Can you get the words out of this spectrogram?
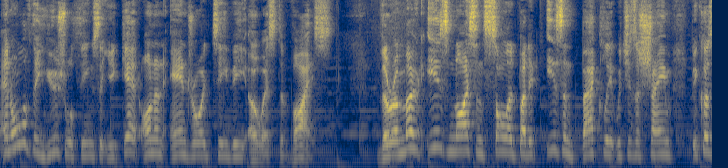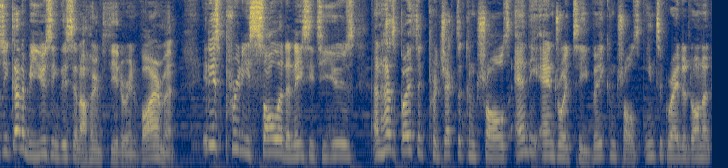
and all of the usual things that you get on an Android TV OS device. The remote is nice and solid, but it isn't backlit, which is a shame because you're going to be using this in a home theater environment. It is pretty solid and easy to use and has both the projector controls and the Android TV controls integrated on it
